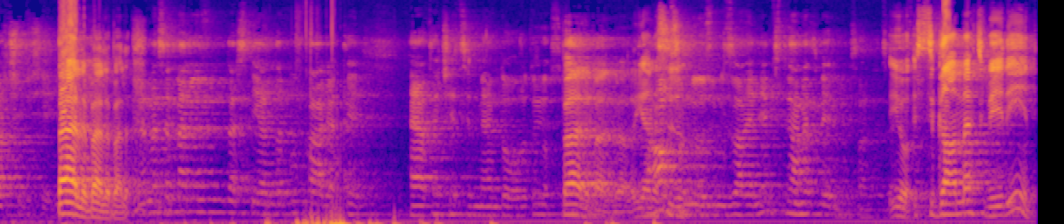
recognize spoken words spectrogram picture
yaxşı bir şeydir. Bəli, bəli, bəli. Yəni, Məsələn, mən özüm dəstəkləyəndə bu fəaliyyəti həyata keçirməyim doğrudur yoxsa? Bəli, bəli, bəli. Yəni sizin özüm izah edeyim, istiqamət vermirəm sadəcə. Yox, istiqamət verin.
